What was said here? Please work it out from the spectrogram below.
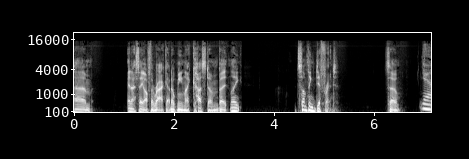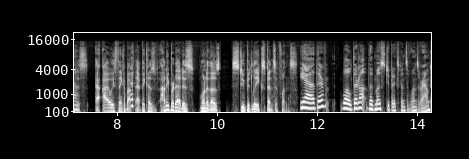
Um, and I say off the rack, I don't mean like custom, but like something different. So Yeah. just I always think about that because Honey Birdette is one of those stupidly expensive ones. yeah, they're well, they're not the most stupid expensive ones around,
